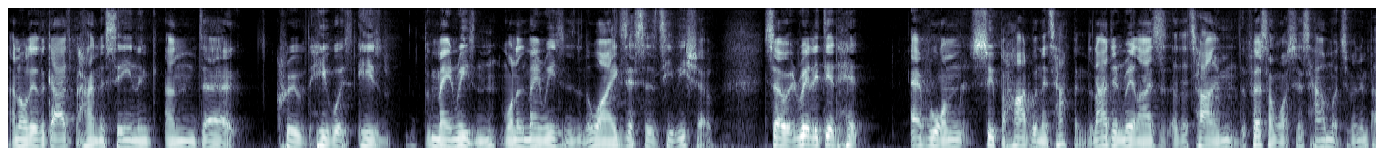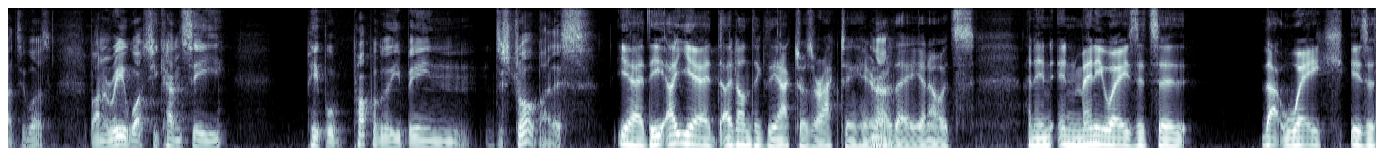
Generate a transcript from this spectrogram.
and all the other guys behind the scene and, and uh, crew, he was he's the main reason, one of the main reasons that The Wire exists as a TV show. So it really did hit everyone super hard when this happened, and I didn't realize at the time, the first time I watched this, how much of an impact it was. But on a rewatch, you can see people probably being distraught by this. Yeah, the uh, yeah, I don't think the actors are acting here, No. are they? You know, it's and in in many ways, it's a that wake is a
